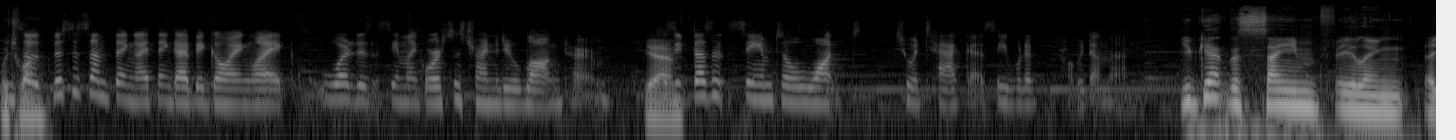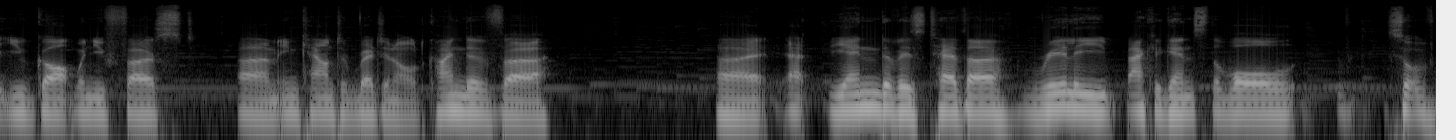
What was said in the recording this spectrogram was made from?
Which so one? So this is something I think I'd be going like, what does it seem like Orson's trying to do long term? Yeah. Because he doesn't seem to want to attack us. He would have probably done that. You get the same feeling that you got when you first um, encountered Reginald. Kind of uh, uh, at the end of his tether, really back against the wall, sort of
